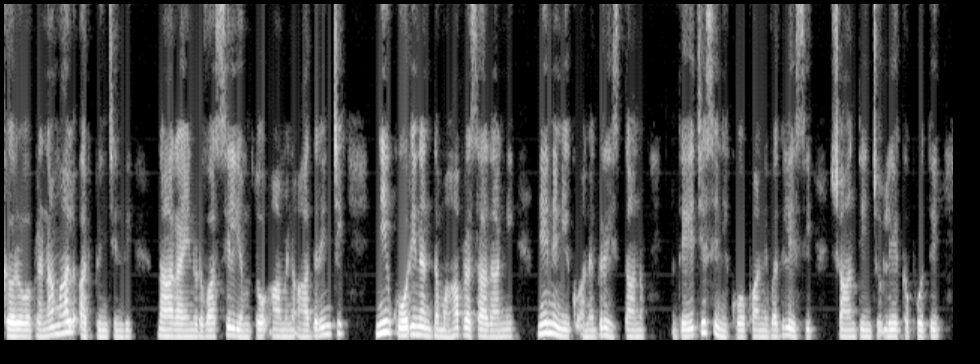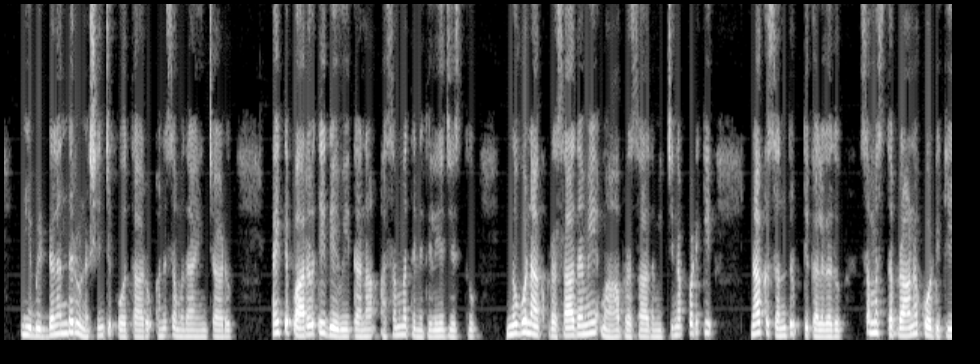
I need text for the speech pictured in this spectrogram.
గౌరవ ప్రణామాలు అర్పించింది. నారాయణుడు వాత్సల్యంతో ఆమెను ఆదరించి నీవు కోరినంత మహాప్రసాదాన్ని నేను నీకు అనుగ్రహిస్తాను. దయచేసి నీ కోపాన్ని వదిలేసి శాంతించు. లేకపోతే నీ బిడ్డలందరూ నశించిపోతారు అని సముదాయించాడు. అయితే పార్వతీదేవి తన అసమ్మతిని తెలియజేస్తూ నువ్వు నాకు ప్రసాదమే మహాప్రసాదం ఇచ్చినప్పటికీ నాకు సంతృప్తి కలగదు. సమస్త ప్రాణకోటికి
